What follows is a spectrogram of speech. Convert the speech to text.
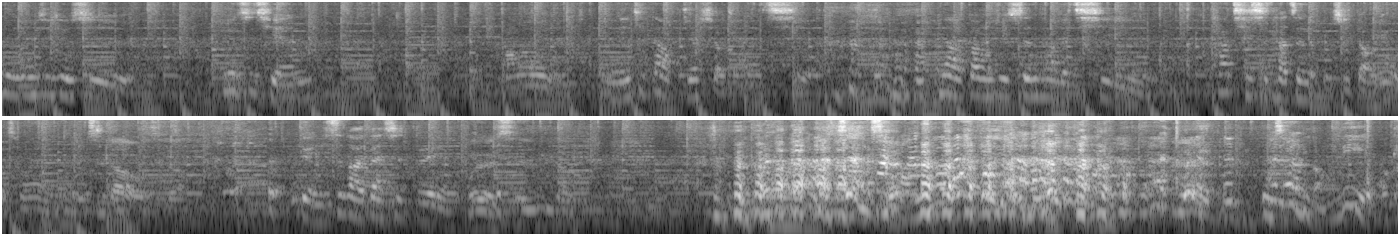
那个东西就是因为之前，然后年纪大比较小家子气，那当然就生他的气。他其实他真的不知道，因为我从来没有我知道，我知道。对，你知道，但是对，我有一次遇到正常的，我叫李烈，OK。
